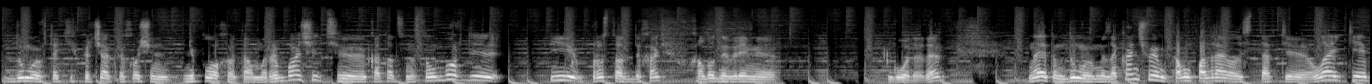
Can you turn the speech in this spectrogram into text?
Думаю, в таких перчатках очень неплохо там рыбачить, э, кататься на сноуборде и просто отдыхать в холодное время года, да? На этом, думаю, мы заканчиваем. Кому понравилось, ставьте лайки,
